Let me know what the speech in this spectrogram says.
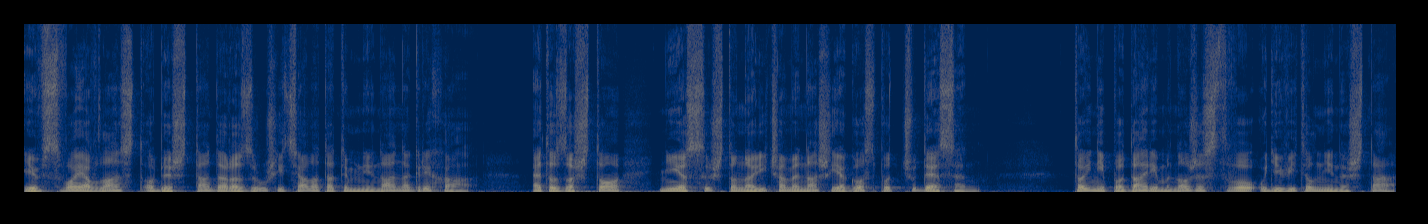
и в своя власт обеща да разруши цялата темнина на греха. Ето защо ние също наричаме нашия Господ чудесен. Той ни подари множество удивителни неща.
